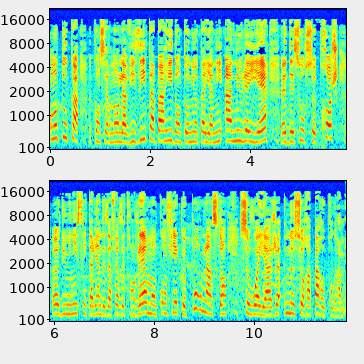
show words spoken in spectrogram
En tout cas, concernant la visite à Paris d'Antonio Tajani annulée hier, des sources proches du ministre italien des Affaires étrangères m'ont confié que pour l'instant, ce voyage ne sera pas reprogrammé.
